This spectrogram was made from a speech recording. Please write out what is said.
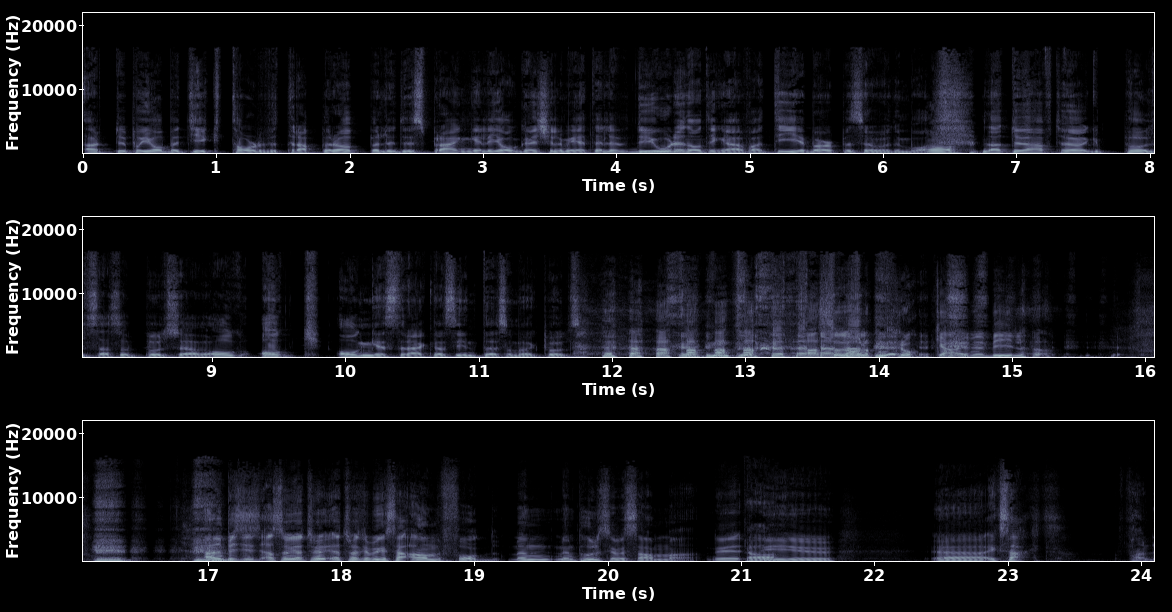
att du på jobbet gick 12 trappor upp eller du sprang eller joggade en kilometer eller du gjorde någonting i alla fall, 10 burpees eller vad det var. Ja. Men att du har haft hög puls, alltså puls över och, och ångest räknas inte som hög puls. alltså du håller på att krocka med bilen. Ja, men precis, alltså, jag, tror, jag tror att jag brukar säga andfådd, men, men puls är väl samma. Det, Ja. det är ju... eh, exakt. Fan,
